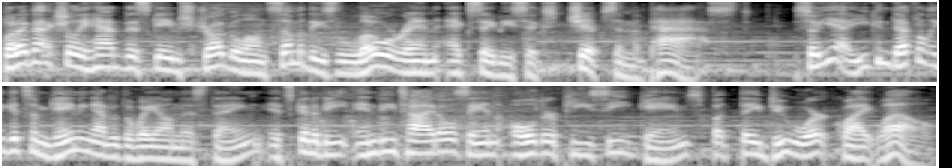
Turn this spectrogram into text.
but I've actually had this game struggle on some of these lower end x86 chips in the past. So yeah, you can definitely get some gaming out of the way on this thing. It's going to be indie titles and older PC games, but they do work quite well.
